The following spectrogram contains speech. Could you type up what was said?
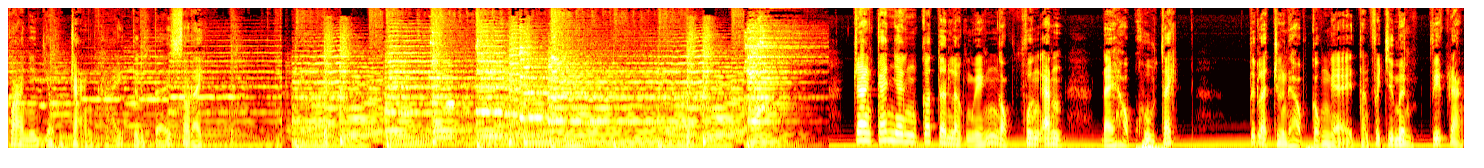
qua những dòng trạng thái tử tế sau đây. Trang cá nhân có tên là Nguyễn Ngọc Phương Anh, Đại học Hutech, tức là trường Đại học Công nghệ Thành phố Hồ Chí Minh, viết rằng:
